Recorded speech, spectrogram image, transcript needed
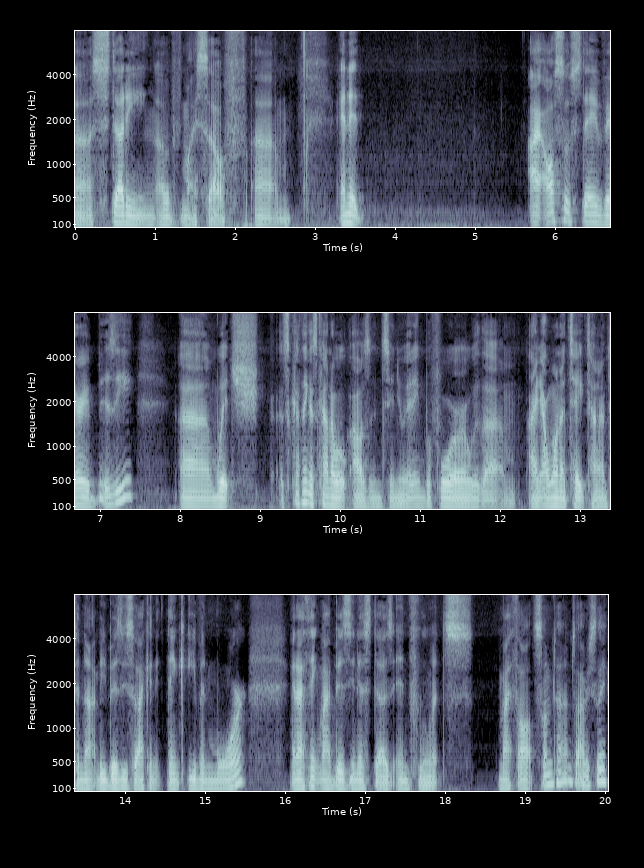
uh, studying of myself, um, and it. I also stay very busy, um, which is, I think is kind of what I was insinuating before. With um, I, I want to take time to not be busy so I can think even more, and I think my busyness does influence my thoughts sometimes, obviously.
